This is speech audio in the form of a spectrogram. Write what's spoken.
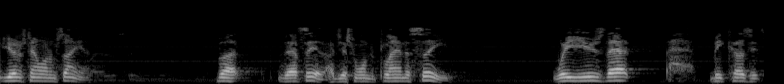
you understand what I'm saying? But that's it. I just wanted to plant a seed. We use that because it's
